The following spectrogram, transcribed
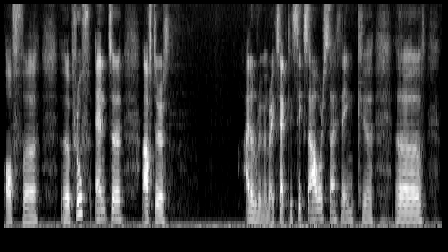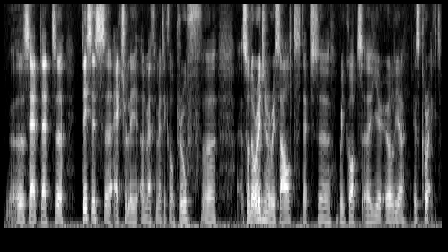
of uh, proof. And after I don't remember exactly six hours, I think, said that this is uh, actually a mathematical proof. Uh, so the original result that uh, we got a year earlier is correct.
